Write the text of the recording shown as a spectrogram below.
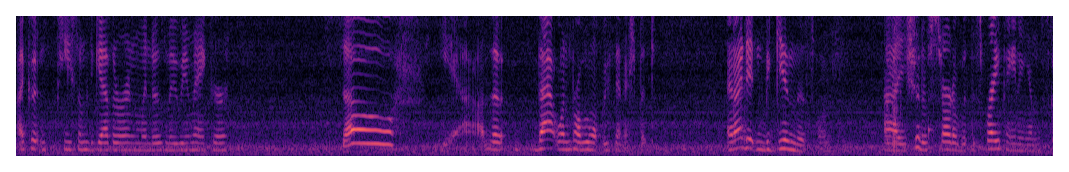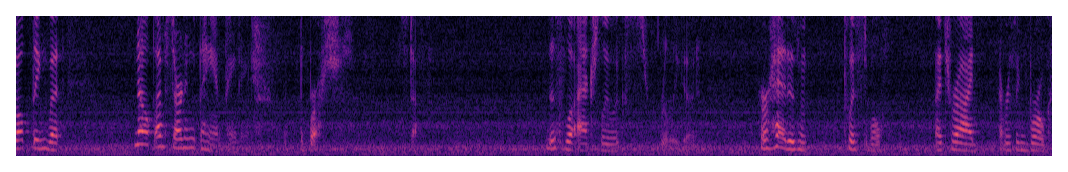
I couldn't piece them together in Windows Movie Maker. So, yeah, the that one probably won't be finished, but and I didn't begin this one. I should have started with the spray painting and the sculpting, but nope, I'm starting with the hand painting, with the brush stuff. This lo actually looks really good. Her head isn't twistable. I tried. Everything broke.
